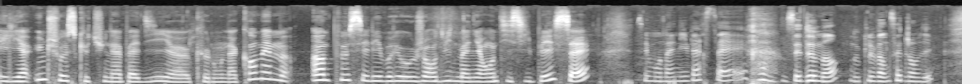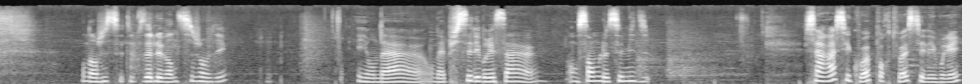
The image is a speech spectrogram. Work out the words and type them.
Et il y a une chose que tu n'as pas dit, euh, que l'on a quand même un peu célébré aujourd'hui de manière anticipée, c'est C'est mon anniversaire. c'est demain, donc le 27 janvier. On enregistre cet épisode le 26 janvier. Et on a, euh, on a pu célébrer ça euh, ensemble ce midi. Sarah, c'est quoi pour toi célébrer?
